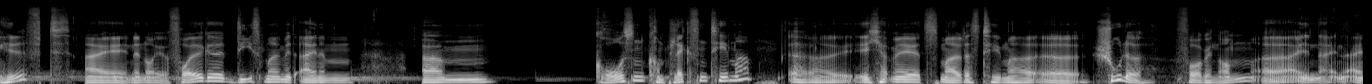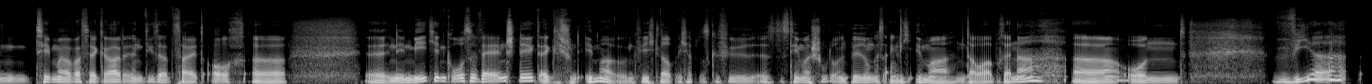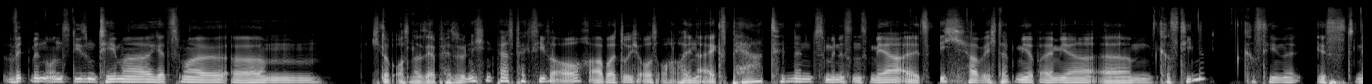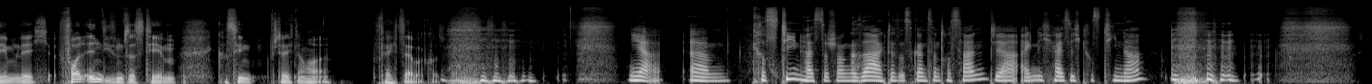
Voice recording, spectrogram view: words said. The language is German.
Denken hilft. Eine neue Folge, diesmal mit einem ähm, großen, komplexen Thema. Äh, ich habe mir jetzt mal das Thema äh, Schule vorgenommen. Äh, ein, ein, ein Thema, was ja gerade in dieser Zeit auch äh, äh, in den Medien große Wellen schlägt, eigentlich schon immer irgendwie. Ich glaube, ich habe das Gefühl, das Thema Schule und Bildung ist eigentlich immer ein Dauerbrenner. Äh, und wir widmen uns diesem Thema jetzt mal, ähm, ich glaube, aus einer sehr persönlichen Perspektive auch, aber durchaus auch einer Expertinnen, zumindest mehr als ich, habe ich mir bei mir ähm, Christine. Christine ist nämlich voll in diesem System. Christine, stell dich nochmal vielleicht selber kurz. Ja, ähm, Christine hast du schon gesagt. Das ist ganz interessant. Ja, eigentlich heiße ich Christina.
